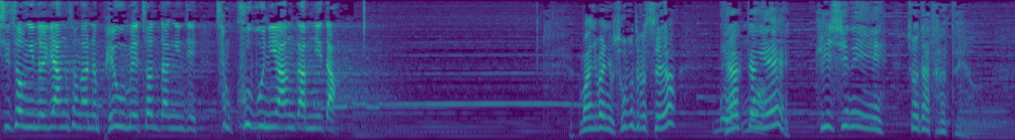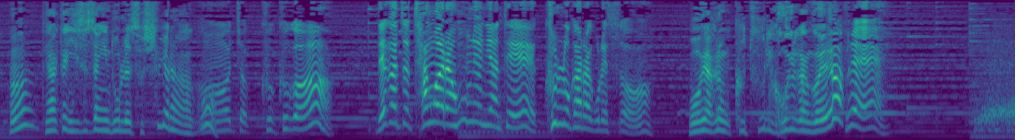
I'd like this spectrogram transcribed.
지성인을 양성하는 배움의 전당인지 참 구분이 안 갑니다. 마지막님 소문 들었어요? 뭐, 대학당에 귀신이 저 나타났대요. 어? 대학당 이사장이 놀래서 실려나가고 어, 저, 그, 그거 내가 저 장화랑 홍련이한테 글로 가라고 그랬어. 뭐야 그럼 그 둘이 거길 간 거예요? 그래.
